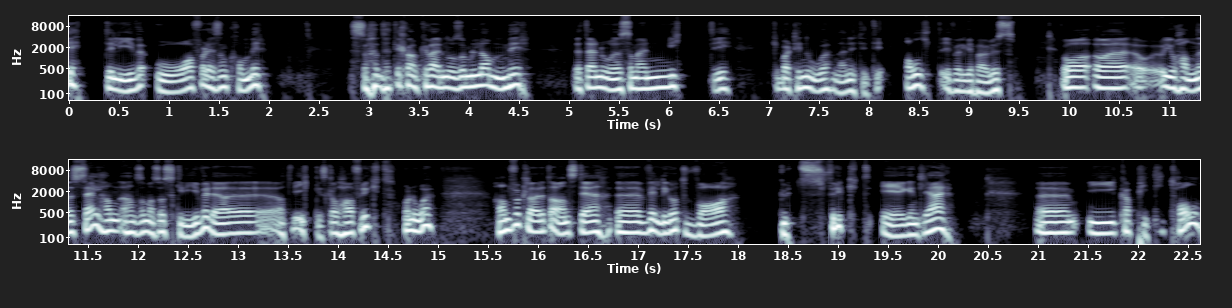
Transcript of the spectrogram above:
dette livet og for det som kommer. Så dette kan ikke være noe som lammer. Dette er noe som er nyttig nyttig ikke bare til noe, men det er nyttig til alt, ifølge Paulus. Og, og, og Johannes selv, han, han, som altså skriver det at vi ikke skal ha frykt for noe, han forklarer et annet sted eh, veldig godt hva gudsfrykt egentlig er. Eh, I kapittel 12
